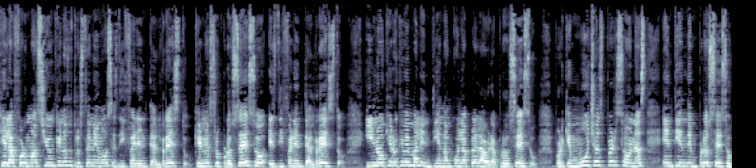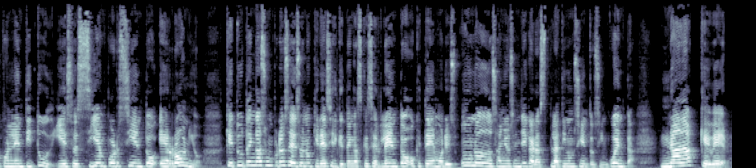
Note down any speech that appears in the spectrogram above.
que la formación que nosotros tenemos es diferente al resto, que nuestro proceso es diferente al resto. Y no quiero que me malentiendan con la palabra proceso, porque muchas personas entienden proceso con lentitud y eso es 100% erróneo. Que tú tengas un proceso no quiere decir que tengas que ser lento o que te demores uno o dos años en llegar a Platinum 150. Nada que ver.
